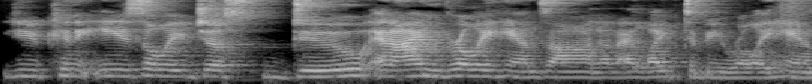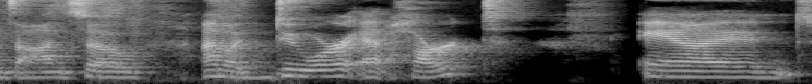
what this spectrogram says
you can easily just do, and I'm really hands on and I like to be really hands on. So I'm a doer at heart. And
